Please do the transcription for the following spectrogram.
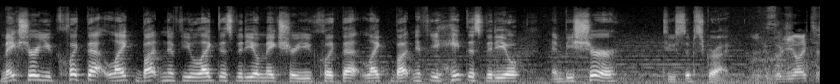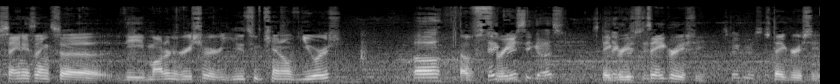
Make sure you click that like button if you like this video. Make sure you click that like button if you hate this video. And be sure to subscribe. Would you like to say anything to the Modern Greaser YouTube channel viewers? Uh, of stay three? greasy, guys. Stay, greasy. Stay greasy. Stay greasy. Stay greasy. Stay greasy.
